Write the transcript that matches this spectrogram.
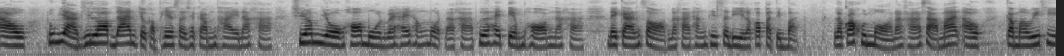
เอาทุกอย่างที่รอบด้านเกี่ยวกับเภสัชกรรมไทยนะคะ เชื่อมโยงข้อมูลไว้ให้ทั้งหมดนะคะ เพื่อให้เตรียมพร้อมนะคะ ในการสอบนะคะ ทั้งทฤษฎีแล้วก็ปฏิบัติ แล้วก็คุณหมอนะคะสามารถเอากรรมวิธี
